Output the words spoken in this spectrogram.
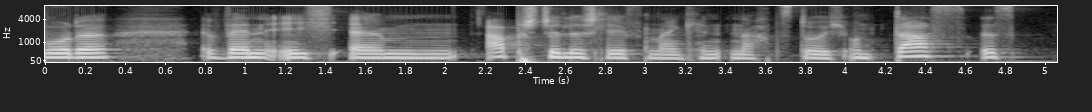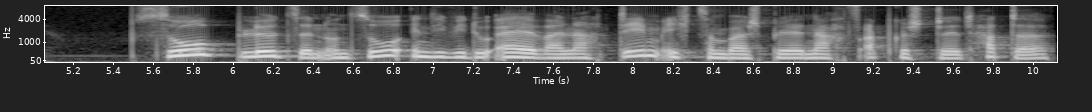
wurde, wenn ich ähm, abstille, schläft mein Kind nachts durch. Und das ist so Blödsinn und so individuell, weil nachdem ich zum Beispiel nachts abgestillt hatte,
